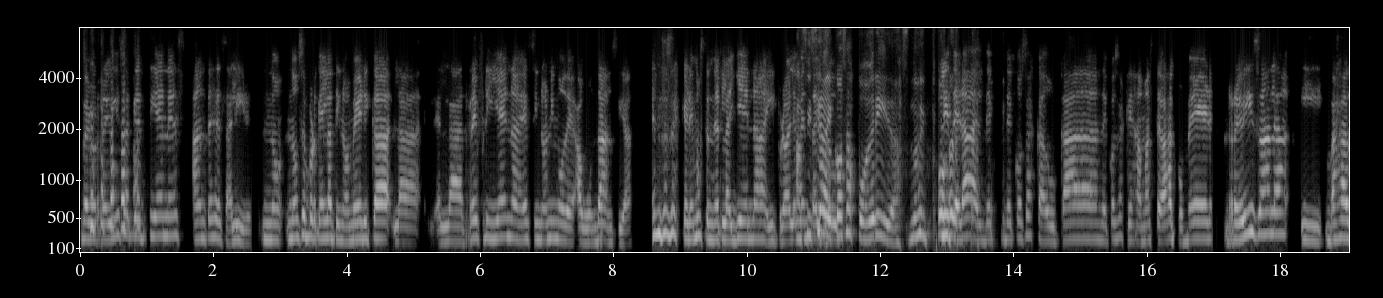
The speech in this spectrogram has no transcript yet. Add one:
pero revisa qué tienes antes de salir. No, no sé por qué en Latinoamérica la, la refri llena es sinónimo de abundancia. Entonces queremos tenerla llena y probablemente... Así sea de cosas podridas, no importa. Literal, de, de, cosas caducadas, de cosas que jamás te vas a comer. Revísala y vas a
